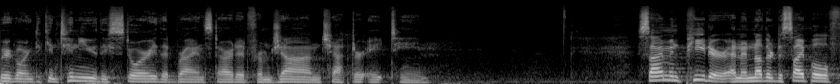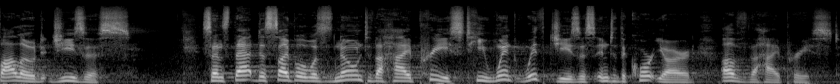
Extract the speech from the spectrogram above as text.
We're going to continue the story that Brian started from John chapter 18. Simon Peter and another disciple followed Jesus. Since that disciple was known to the high priest, he went with Jesus into the courtyard of the high priest.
